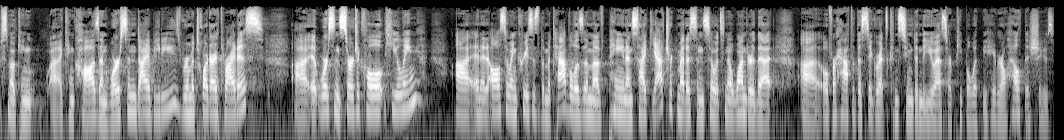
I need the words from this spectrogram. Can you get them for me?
smoking uh, can cause and worsen diabetes, rheumatoid arthritis? Uh, it worsens surgical healing. Uh, and it also increases the metabolism of pain and psychiatric medicine, so it's no wonder that uh, over half of the cigarettes consumed in the US are people with behavioral health issues.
